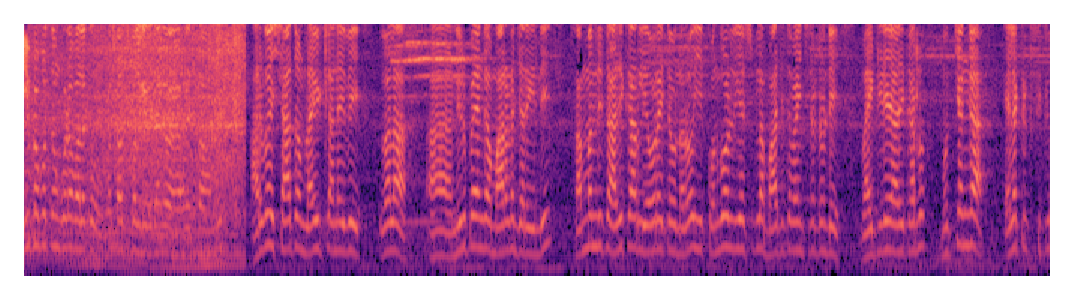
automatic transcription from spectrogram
ఈ ప్రభుత్వం కూడా వాళ్ళకు వత్తాసు పలికే విధంగా వ్యవహరిస్తూ ఉంది. అరవై శాతం లైట్లు అనేవి ఇవాళ నిరుపాయంగా నిరుపయంగా మారడం జరిగింది. సంబంధిత అధికారులు ఎవరైతే ఉన్నారో ఈ కొనుగోలు చేసుకున్న బాధ్యత వహించినటువంటి వైటీడీ అధికారులు ముఖ్యంగా ఎలక్ట్రిసిటీ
